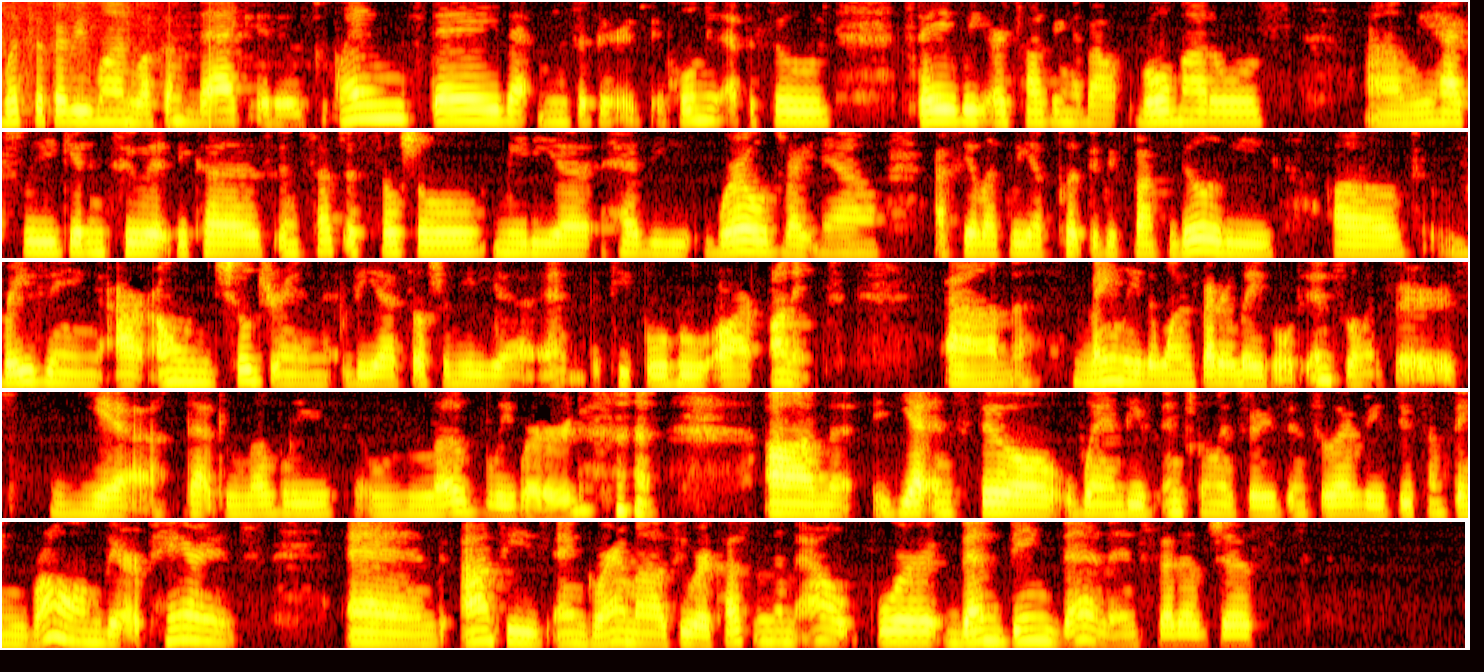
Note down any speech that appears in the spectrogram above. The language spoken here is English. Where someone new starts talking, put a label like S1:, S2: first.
S1: What's up, everyone? Welcome back. It is Wednesday. That means that there is a whole new episode. Today, we are talking about role models. Um, we actually get into it because, in such a social media heavy world right now, I feel like we have put the responsibility of raising our own children via social media and the people who are on it um, mainly the ones that are labeled influencers. Yeah, that lovely, lovely word. um, yet and still, when these influencers and celebrities do something wrong, there are parents and aunties and grandmas who are cussing them out for them being them instead of just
